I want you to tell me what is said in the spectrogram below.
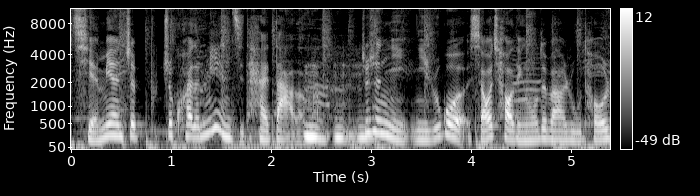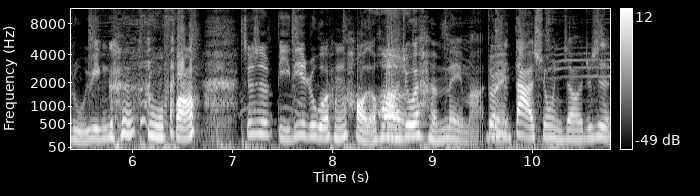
前面这这块的面积太大了嘛，嗯嗯嗯，就是你你如果小巧玲珑对吧，乳头、乳晕跟 乳房，就是比例如果很好的话，嗯就会很美嘛。对但是大胸你知道就是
